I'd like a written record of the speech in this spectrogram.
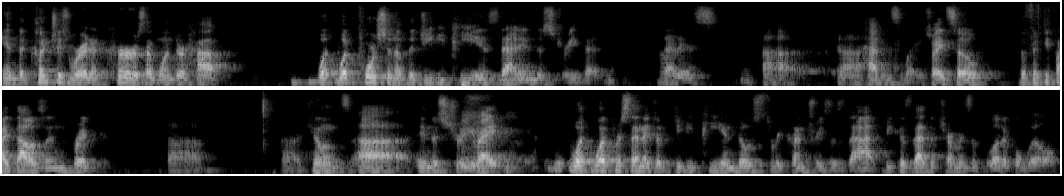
in the countries where it occurs, I wonder how, what, what portion of the GDP is that industry that, that is uh, uh, having slaves, right? So the 55,000 brick uh, uh, kilns uh, industry, right? What, what percentage of GDP in those three countries is that? Because that determines the political will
